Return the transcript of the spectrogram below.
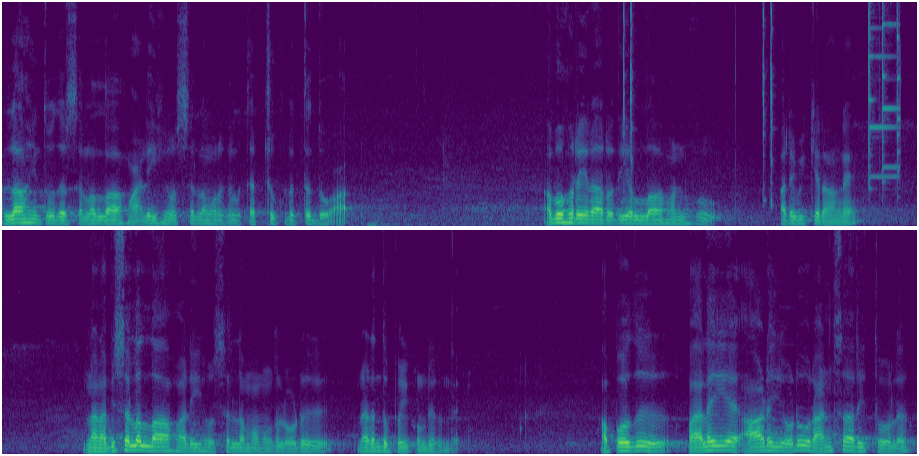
அல்லாஹின் தூதர் சல்லாஹ் அலிஹி வசல்லம் அவர்கள் கற்றுக் கொடுத்த துவா. அபுஹரேரா ரதி அல்லாஹன்ஹு அறிவிக்கிறாங்க நான் அபிசல்லாஹ் அலிஹி வசல்லம் அவங்களோடு நடந்து போய் கொண்டிருந்தேன். அப்போது பழைய ஆடையோடு ஒரு அன்சாரி தோழர்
